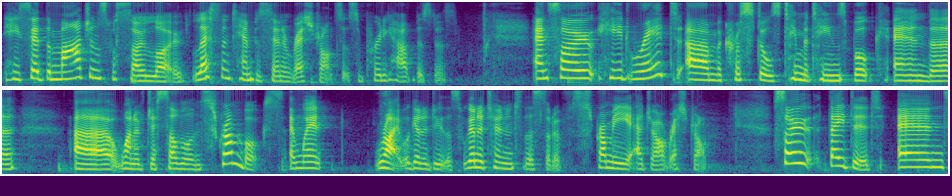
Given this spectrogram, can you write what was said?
He said the margins were so low, less than 10% in restaurants. It's a pretty hard business. And so he'd read um, McChrystal's Team of Teams book and the, uh, one of Jeff Sutherland's Scrum books and went, right, we're going to do this. We're going to turn into this sort of scrummy, agile restaurant. So they did. And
